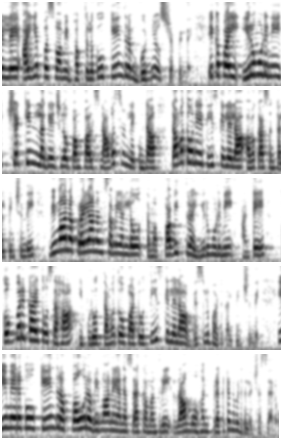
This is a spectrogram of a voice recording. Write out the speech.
వెళ్ళే అయ్యప్ప స్వామి భక్తులకు కేంద్రం గుడ్ న్యూస్ చెప్పింది. ఇకపై ఇరుముడిని చెక్ ఇన్ లగేజ్లో పంపాల్సిన అవసరం లేకుండా తమతోనే తీసుకెళ్ళేలా అవకాశం కల్పించింది. విమాన ప్రయాణం సమయంలో తమ పవిత్ర ఇరుముడిని అంటే కొబ్బరికాయతో సహా ఇప్పుడు తమతో పాటు తీసుకెళ్ళేలా వెసులుబాటు కల్పించింది. ఈ మేరకు కేంద్ర పౌర విమానయాన శాఖ మంత్రి రామ్మోహన్ ప్రకటన విడుదల చేశారు.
